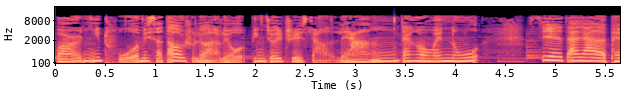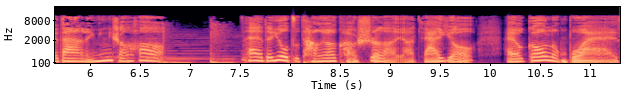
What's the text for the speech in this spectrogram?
玩泥土、没小道士、六小六，并就一只小梁、单口为奴。谢谢大家的陪伴、聆听、守候。亲爱的柚子糖要考试了，要加油！还有高冷 boys，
